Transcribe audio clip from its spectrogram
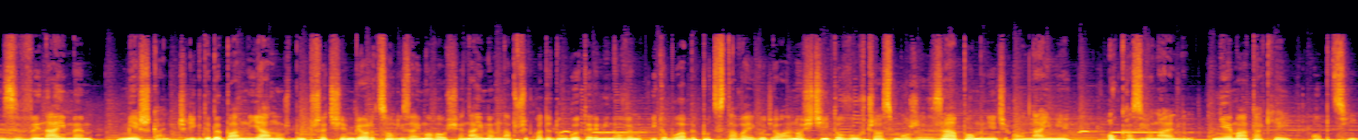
z wynajmem mieszkań. Czyli gdyby pan Janusz był przedsiębiorcą i zajmował się najmem na przykład długoterminowym i to byłaby podstawa jego działalności, to wówczas może zapomnieć o najmie okazjonalnym. Nie ma takiej opcji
